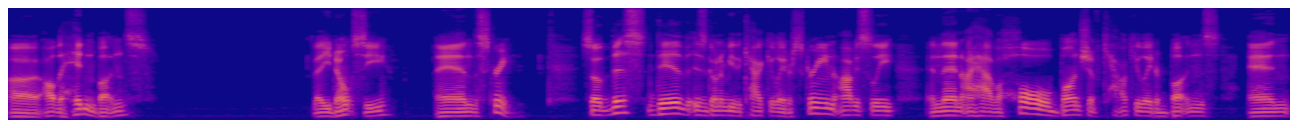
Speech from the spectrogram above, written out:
uh, all the hidden buttons that you don't see, and the screen. So this div is going to be the calculator screen, obviously, and then I have a whole bunch of calculator buttons and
